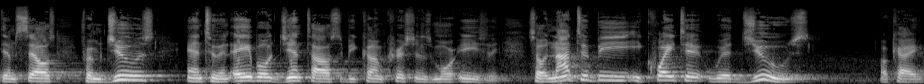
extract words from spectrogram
themselves from Jews and to enable Gentiles to become Christians more easily. So, not to be equated with Jews, okay,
